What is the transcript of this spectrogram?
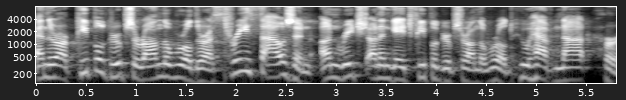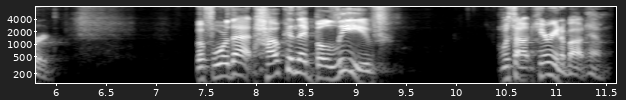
And there are people groups around the world. There are 3,000 unreached, unengaged people groups around the world who have not heard. Before that, how can they believe without hearing about him?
